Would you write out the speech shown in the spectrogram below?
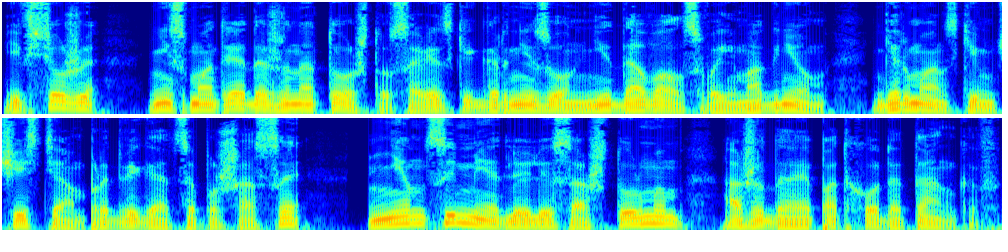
И все же, несмотря даже на то, что советский гарнизон не давал своим огнем германским частям продвигаться по шоссе, немцы медлили со штурмом, ожидая подхода танков.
